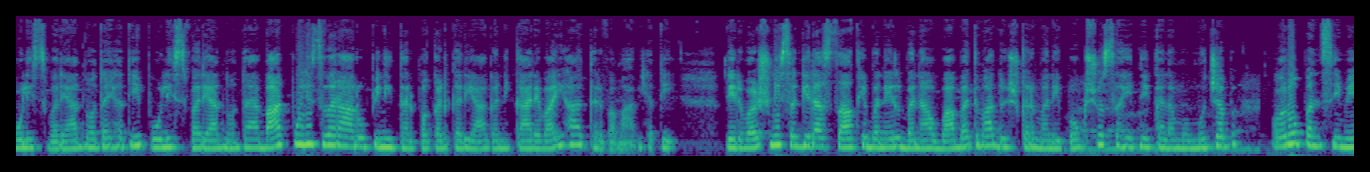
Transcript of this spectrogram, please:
પોલીસ ફરિયાદ નોંધાઈ હતી. પોલીસ ફરિયાદ નોંધાયા બાદ પોલીસ દ્વારા આરોપીની ધરપકડ કરી આગળની કાર્યવાહી હાથ ધરવામાં આવી હતી. તેર વર્ષની સગીરા સાથે બનેલ બનાવ બાબતમાં દુષ્કર્મની પોક્ષો સહિતની કલમો મુજબ ઓરોપંસીમે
